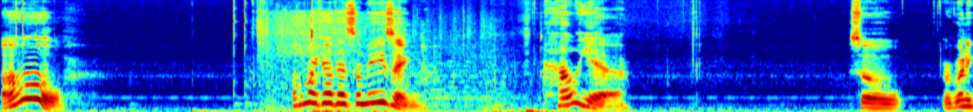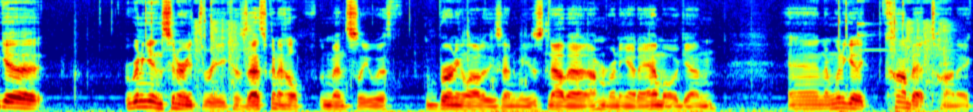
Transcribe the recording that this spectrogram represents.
Oh. Oh my god, that's amazing. Hell yeah. So we're going to get we're going to get Incinerate 3 because that's going to help immensely with burning a lot of these enemies now that I'm running out of ammo again. And I'm going to get a combat tonic.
